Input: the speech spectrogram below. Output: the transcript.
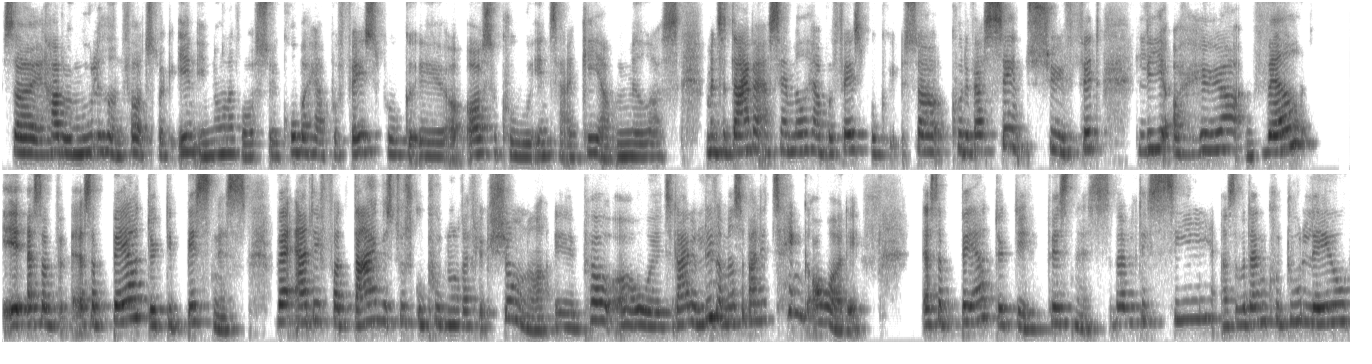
så øh, har du muligheden for at trykke ind i nogle af vores øh, grupper her på Facebook, øh, og også kunne interagere med os. Men til dig, der ser med her på Facebook, så kunne det være sindssygt fedt lige at høre, hvad Øh, altså, altså bæredygtig business. Hvad er det for dig, hvis du skulle putte nogle refleksioner øh, på, og øh, til dig, der lytter med, så bare lige tænk over det. Altså bæredygtig business, hvad vil det sige? Altså hvordan kunne du leve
